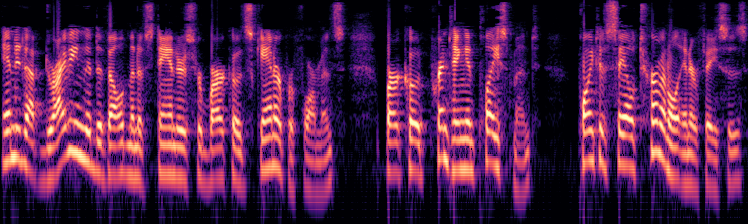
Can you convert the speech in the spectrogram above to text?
ended up driving the development of standards for barcode scanner performance, barcode printing and placement, point of sale terminal interfaces,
